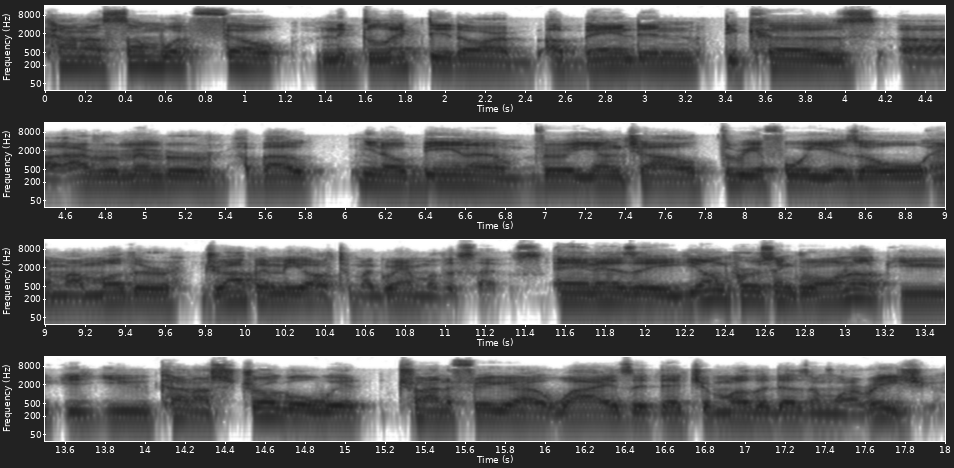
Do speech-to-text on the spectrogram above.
kind of somewhat felt neglected or abandoned because uh, I remember about you know, being a very young child, three or four years old, and my mother dropping me off to my grandmother's house. And as a young person growing up, you you kind of struggle with trying to figure out why is it that your mother doesn't want to raise you.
